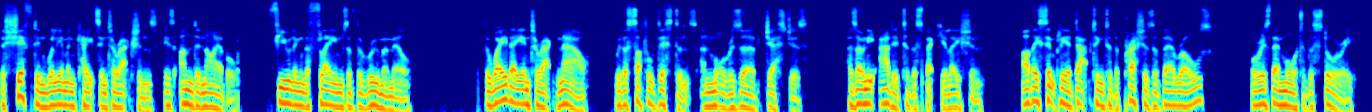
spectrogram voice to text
the shift in William and Kate's interactions is undeniable, fueling the flames of the rumour mill. The way they interact now, with a subtle distance and more reserved gestures, has only added to the speculation. Are they simply adapting to the pressures of their roles, or is there more to the story?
